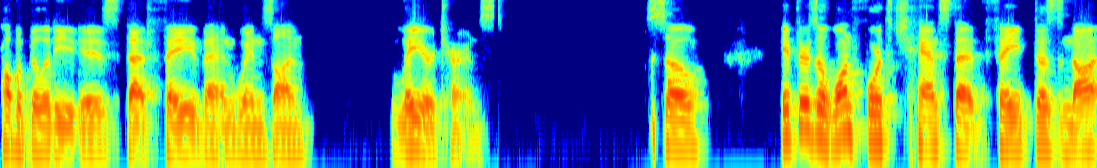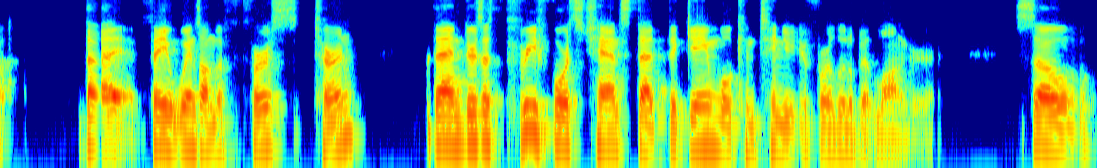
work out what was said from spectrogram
probability is that Faye then wins on later turns. So if there's a one fourth chance that Faye does not that Faye wins on the first turn, then there's a three fourths chance that the game will continue for a little bit longer. So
